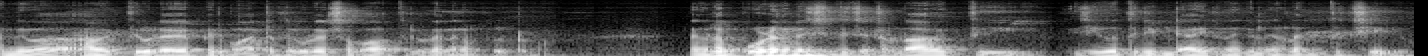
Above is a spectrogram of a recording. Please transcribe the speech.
എന്നിവ ആ വ്യക്തിയുടെ പെരുമാറ്റത്തിലൂടെ സ്വഭാവത്തിലൂടെ നിങ്ങൾക്ക് കിട്ടുന്നു. ചിന്തിച്ചിട്ടുണ്ട് ചിന്തിച്ചിട്ടുണ്ടോ ആ വ്യക്തി ജീവിതത്തിൽ ഇല്ലായിരുന്നെങ്കിൽ നിങ്ങൾ എന്ത് ചെയ്യും?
